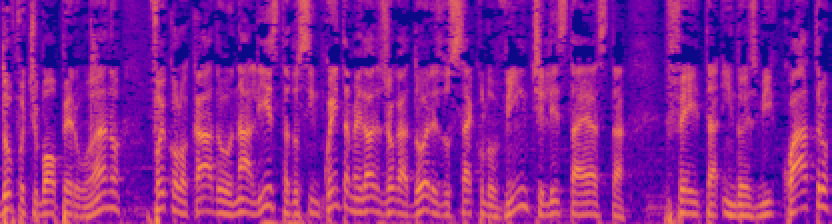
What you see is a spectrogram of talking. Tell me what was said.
do futebol peruano, foi colocado na lista dos 50 melhores jogadores do século XX, lista esta feita em 2004,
